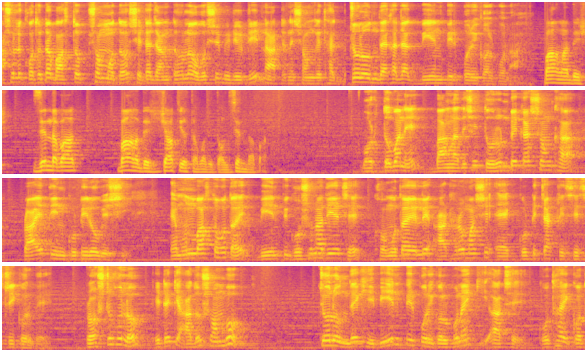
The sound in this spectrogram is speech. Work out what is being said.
আসলে কতটা বাস্তবসম্মত সেটা জানতে হলে অবশ্যই ভিডিওটি না টেনে সঙ্গে থাকবে। চলুন দেখা যাক বিএনপির পরিকল্পনা। বাংলাদেশ জিন্দাবাদ, বাংলাদেশ জাতীয়তাবাদী দল জিন্দাবাদ। বর্তমানে বাংলাদেশে তরুণ বেকার সংখ্যা প্রায় তিন কোটিরও বেশি। এমন বাস্তবতায় বিএনপি ঘোষণা দিয়েছে ক্ষমতায় এলে আঠারো মাসে এক কোটি চাকরি সৃষ্টি করবে। প্রশ্ন হলো, এটা কি আদৌ সম্ভব? চলুন দেখি বিএনপির পরিকল্পনায় কি আছে, কোথায় কত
